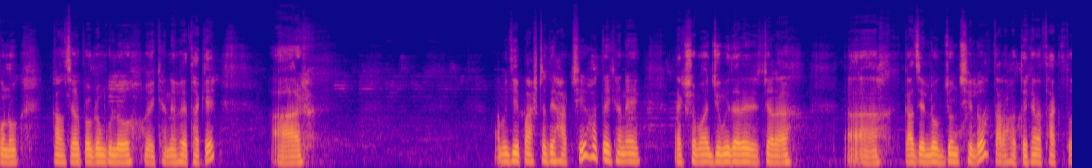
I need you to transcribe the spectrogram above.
কোনো কালচারাল প্রোগ্রামগুলো এখানে হয়ে থাকে। আর আমি যে পাশটা দিয়ে হাঁটছি, হয়তো এখানে একসময় জমিদারের যারা কাজের লোকজন ছিল, তারা হয়তো এখানে থাকতো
